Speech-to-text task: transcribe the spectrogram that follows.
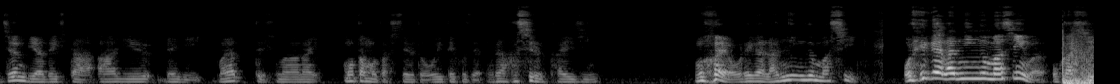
準備はできた、 Are you ready 迷ってる暇はない。もたもたしてると置いてくぜ。俺は走る怪人。もはや俺がランニングマシーン。俺がランニングマシーンはおかしい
